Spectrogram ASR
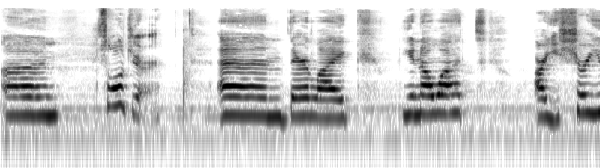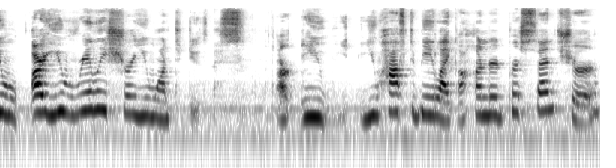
a soldier." And they're like, "You know what? Are you sure you are you really sure you want to do this? Are you you have to be like a 100% sure."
